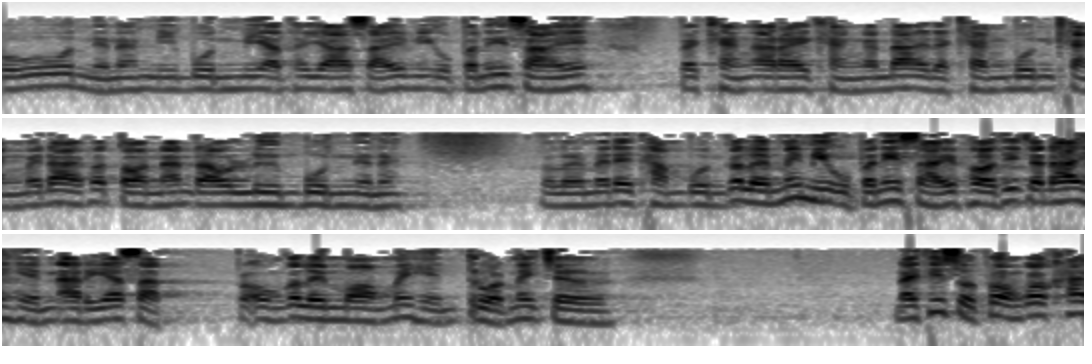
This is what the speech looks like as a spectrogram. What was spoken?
บุญเนี่ยนะมีบุญมีอัธยาศัย มีอุปนิสัย ไปแข่งอะไรแข่งกันได้ แต่แข่งบุญแข่งไม่ได้เพราะตอนนั้นเราลืมบุญเนี่ยนะก็เลยไม่ได้ทำบุญก็เลยไม่มีอุปนิสัย พอที่จะได้เห็นอริยสัจพระองค์ก็เลยมองไม่เห็นตรวจไม่เจอ ในที่สุดพระองค์ก็ใคร่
